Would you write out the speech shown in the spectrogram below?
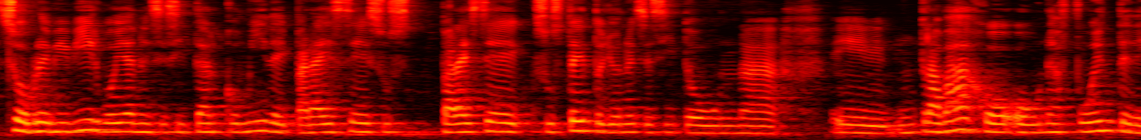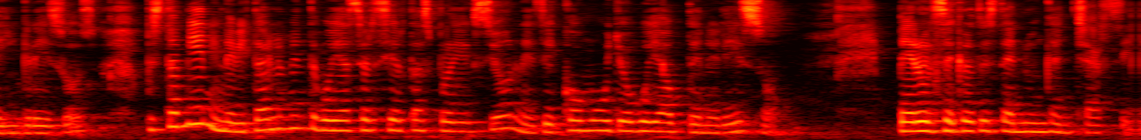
sobrevivir voy a necesitar comida y para ese, para ese sustento yo necesito una, eh, un trabajo o una fuente de ingresos, pues también inevitablemente voy a hacer ciertas proyecciones de cómo yo voy a obtener eso. Pero el secreto está en no engancharse,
